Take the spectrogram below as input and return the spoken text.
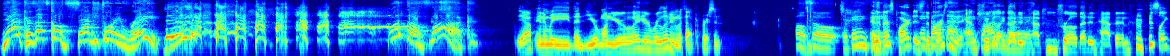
Yeah, because that's called statutory rape, dude. what the fuck? yep. And then we, the year, one year later, we're living with that person. Oh, so if anything, And the best part is the person that- that it happened it to be like, that didn't happen, bro. That didn't happen. There's like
